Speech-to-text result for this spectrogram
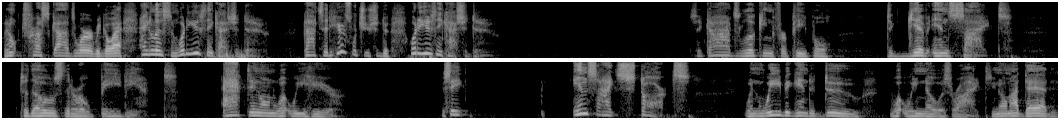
We don't trust God's word. We go, hey, listen, what do you think I should do? God said, Here's what you should do. What do you think I should do? See, God's looking for people to give insight to those that are obedient, acting on what we hear. You see, insight starts when we begin to do what we know is right. You know, my dad,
